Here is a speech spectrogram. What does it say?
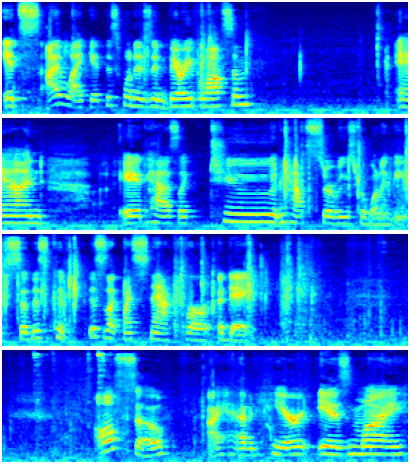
it's, I like it. This one is in Berry Blossom. And it has like two and a half servings for one of these. So this could, this is like my snack for a day. Also, I have in here is my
